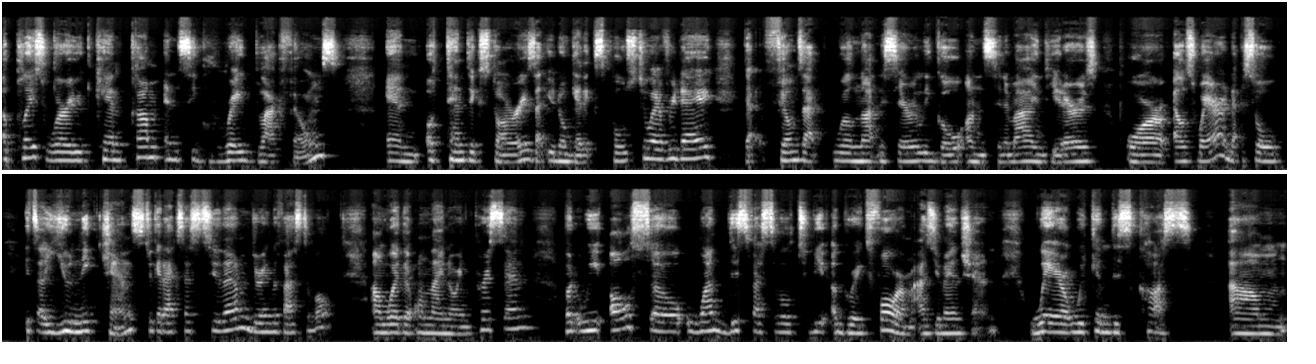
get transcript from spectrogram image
a place where you can come and see great Black films and authentic stories that you don't get exposed to every day, that films that will not necessarily go on cinema in theaters or elsewhere. So it's a unique chance to get access to them during the festival, um, whether online or in person. But we also want this festival to be a great forum, as you mentioned, where we can discuss um,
